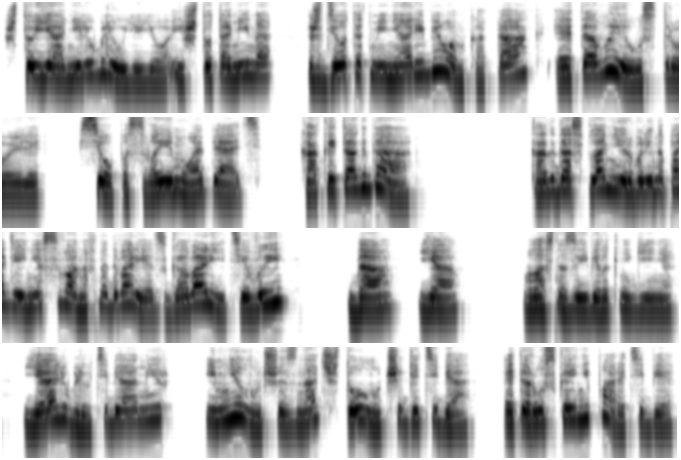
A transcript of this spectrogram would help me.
что я не люблю ее и что Тамина ждет от меня ребенка, так? Это вы устроили все по-своему опять, как и тогда, когда спланировали нападение сванов на дворец. Говорите, вы? Да, я, властно заявила княгиня. Я люблю тебя, Амир, и мне лучше знать, что лучше для тебя. Это русская не пара тебе,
